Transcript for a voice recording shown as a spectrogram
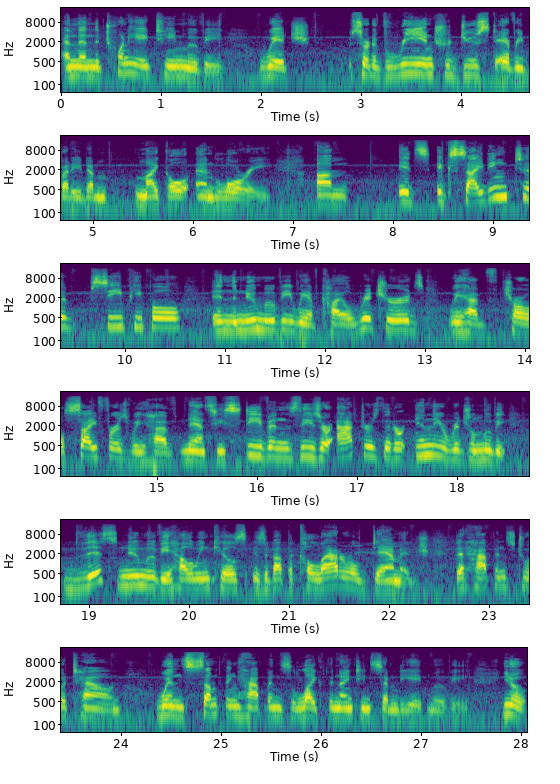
and then the 2018 movie, which sort of reintroduced everybody to Michael and Laurie. Um, it's exciting to see people in the new movie. We have Kyle Richards, we have Charles Cyphers, we have Nancy Stevens. These are actors that are in the original movie. This new movie, Halloween Kills, is about the collateral damage that happens to a town when something happens like the 1978 movie. You know,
